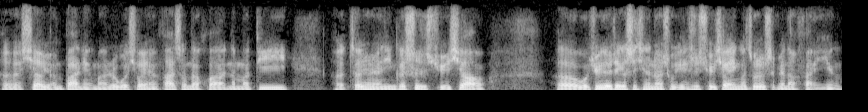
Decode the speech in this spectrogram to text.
呃校园霸凌嘛，如果校园发生的话，那么第一呃责任人应该是学校。呃，我觉得这个事情呢，首先是学校应该做出什么样的反应。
